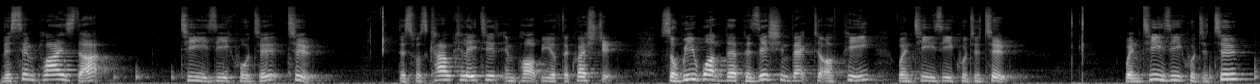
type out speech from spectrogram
this implies that T is equal to 2. This was calculated in part B of the question. So we want the position vector of P when T is equal to 2. When T is equal to 2,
